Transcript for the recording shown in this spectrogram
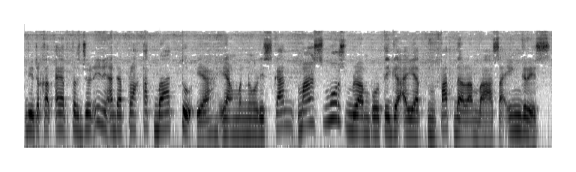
di dekat air terjun ini ada plakat batu ya yang menuliskan Mazmur 93 ayat 4 dalam bahasa Inggris.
